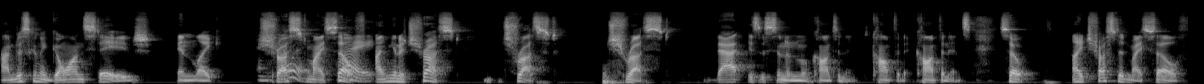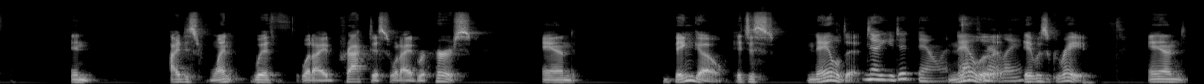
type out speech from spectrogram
I'm just going to go on stage and like And trust myself. Right. I'm going to trust, trust, trust. That is a synonym of confident, confident, confidence. So I trusted myself and I just went with what I had practiced, what I had rehearsed, and bingo, it just nailed it. No, you did nail it. nailed definitely. it. It was great. And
